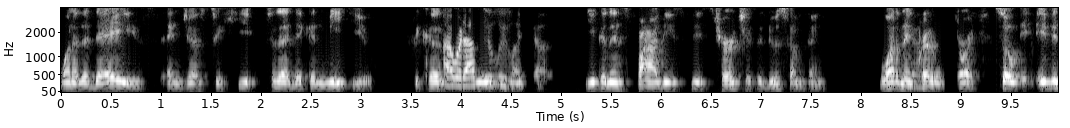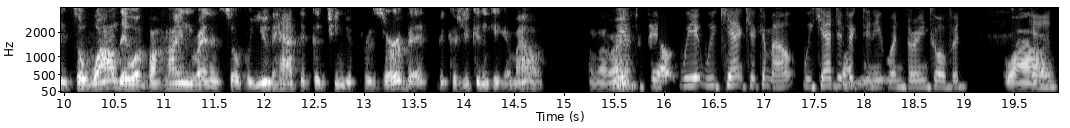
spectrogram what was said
one of the days and just to hear so that they can meet you because I would absolutely you, like that. You can inspire these these churches to do something. What an yeah. incredible story! So even so, while they were behind rent and so forth, you've had to continue to preserve it because you couldn't kick them out. Am I right? We have to pay out. We we can't kick them out. We can't evict wow. anyone during COVID. Wow. And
